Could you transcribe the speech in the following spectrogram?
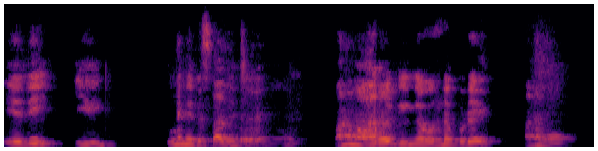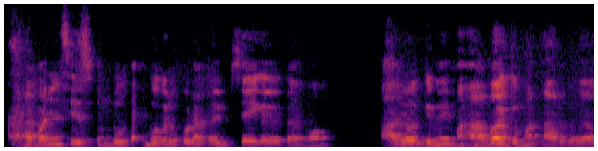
ఏది ఈ భూమి మీద సాధించలేము. మనం ఆరోగ్యంగా ఉన్నప్పుడే మనము మన పనిని చేసుకుంటూ ఇంకొకరు కూడా హెల్ప్ చేయగలుగుతాము. ఆరోగ్యమే మహాభాగ్యం అన్నారు కదా.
